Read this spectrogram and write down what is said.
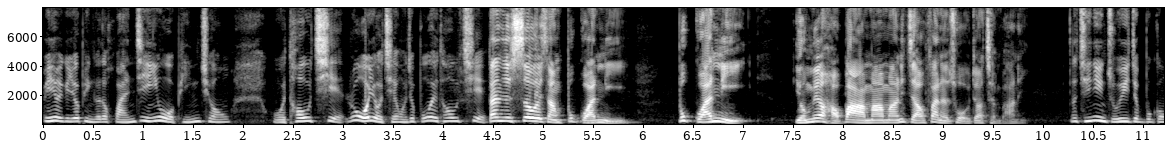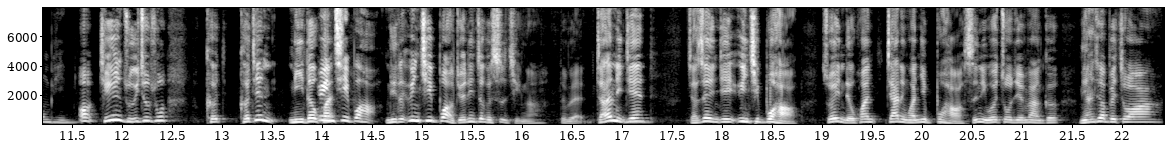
没有一个有品格的环境，因为我贫穷，我偷窃。如果我有钱，我就不会偷窃。但是社会上不管你不管你有没有好爸爸妈妈，你只要犯了错，我就要惩罚你。那情景主义就不公平，哦，情景主义就是说，可可见你的运气不好。你的运气不好决定这个事情啊，对不对？假设你今天，假设你今天运气不好，所以你的环家庭环境不好，使你会作奸犯科，你还是要被抓啊！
